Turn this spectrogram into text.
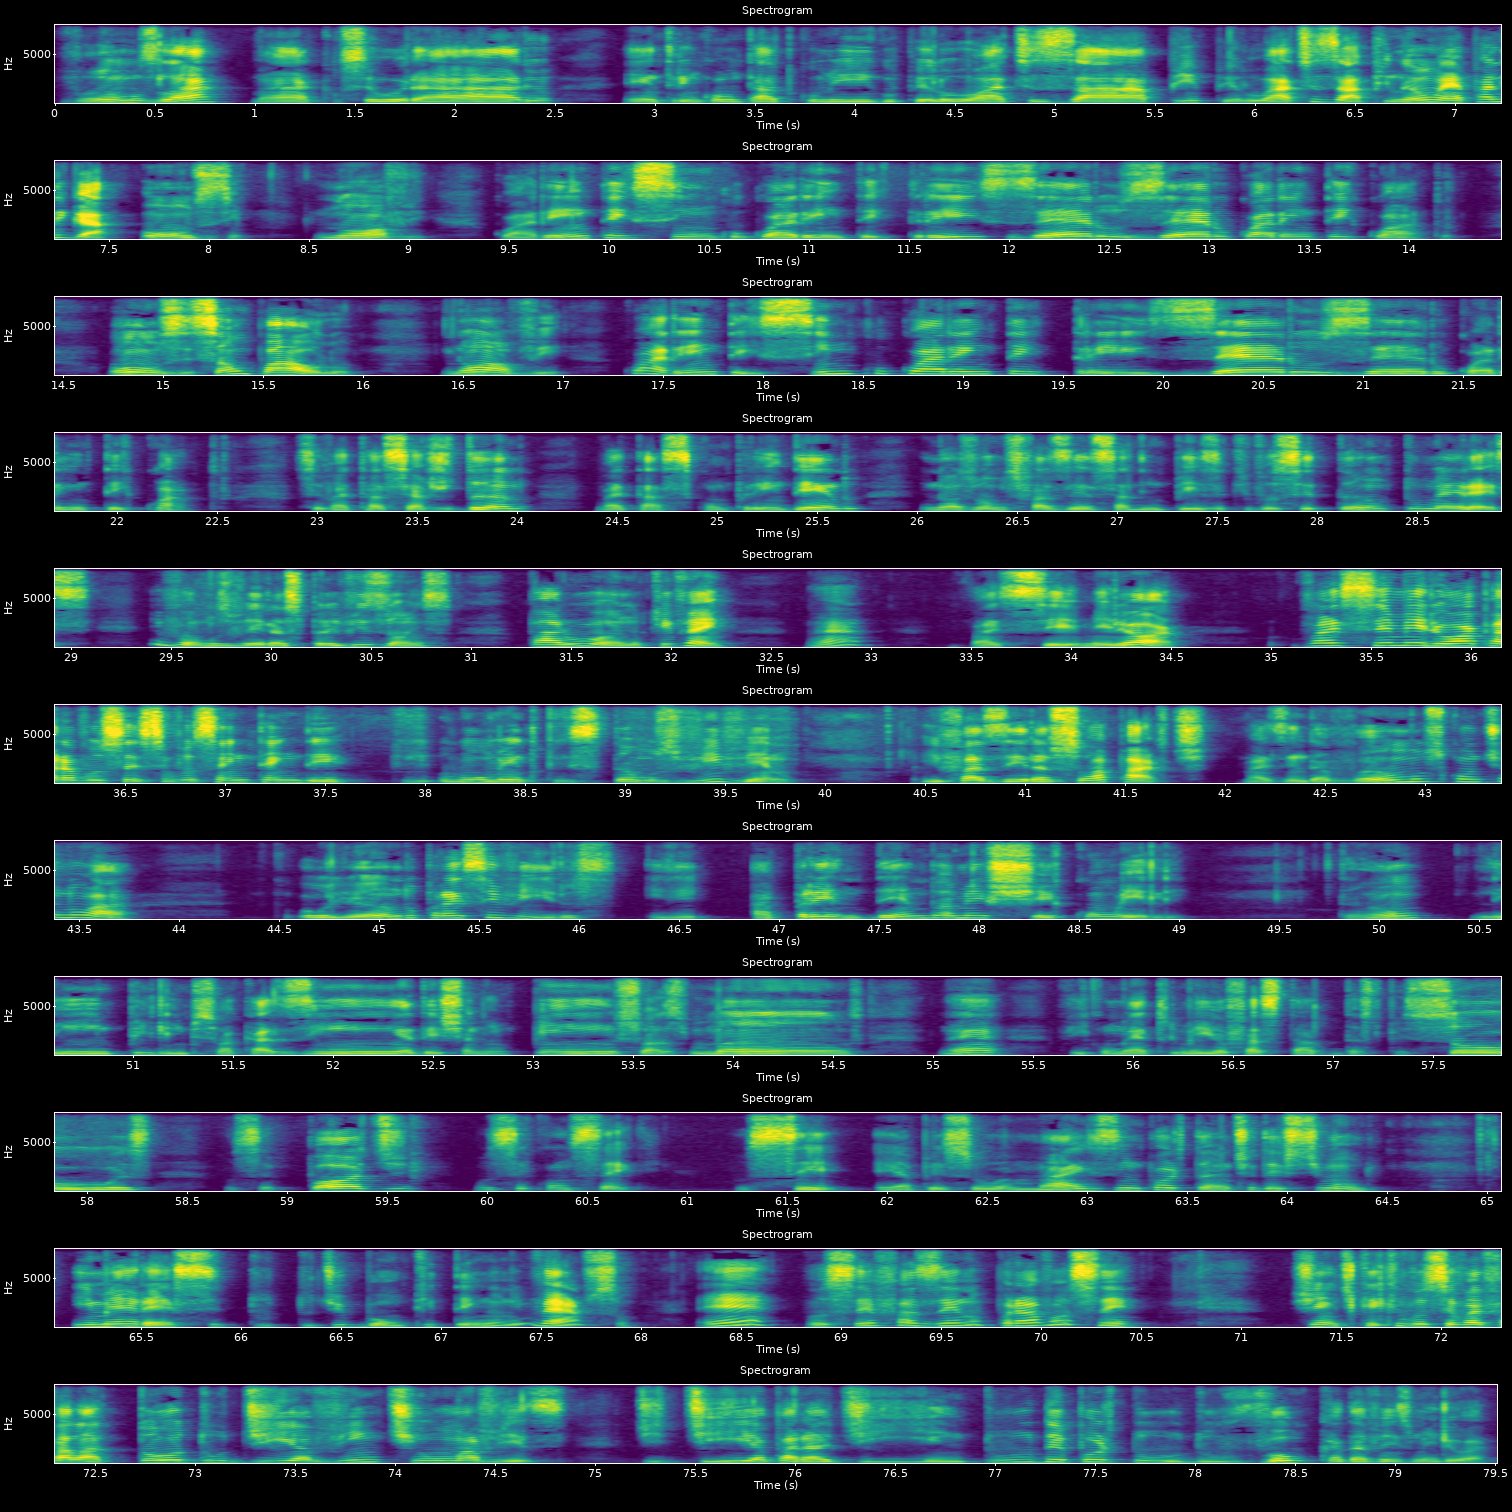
vamos lá, marca o seu horário, entre em contato comigo pelo WhatsApp, pelo WhatsApp, não é para ligar, 11 9 45 43 00 44. 11 São Paulo 9 45 43 00 44. Você vai estar tá se ajudando, vai estar tá se compreendendo e nós vamos fazer essa limpeza que você tanto merece. E vamos ver as previsões para o ano que vem, né? Vai ser melhor? Vai ser melhor para você se você entender o momento que estamos vivendo e fazer a sua parte. Mas ainda vamos continuar olhando para esse vírus e aprendendo a mexer com ele. Então, limpe, limpe sua casinha, deixa limpinho suas mãos, né? Fica um metro e meio afastado das pessoas. Você pode, você consegue. Você é a pessoa mais importante deste mundo e merece tudo de bom que tem no universo. É você fazendo para você. Gente, o que, que você vai falar todo dia 21 vezes? De dia para dia, em tudo e por tudo, vou cada vez melhor.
